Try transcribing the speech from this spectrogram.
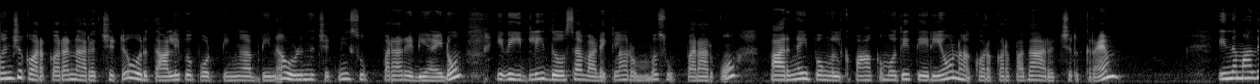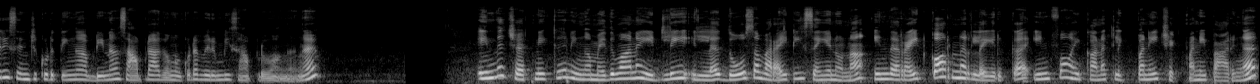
கொஞ்சம் குறை குறைன்னு அரைச்சிட்டு ஒரு தாளிப்பு போட்டிங்க அப்படின்னா உளுந்து சட்னி சூப்பராக ரெடி ஆகிடும் இது இட்லி தோசை வடைக்கெலாம் ரொம்ப சூப்பராக இருக்கும். பாருங்கள் இப்போ உங்களுக்கு பார்க்கும்போதே தெரியும். நான் குறை குறைப்பாக தான் அரைச்சிருக்கிறேன். இந்த மாதிரி செஞ்சு கொடுத்தீங்க அப்படின்னா சாப்பிடாதவங்க கூட விரும்பி சாப்பிடுவாங்கங்க. இந்த சட்னிக்கு நீங்கள் மெதுவான இட்லி இல்லை தோசை வெரைட்டி செய்யணுன்னா இந்த ரைட் கார்னரில் இருக்க இன்ஃபோ ஐக்கானை கிளிக் பண்ணி செக் பண்ணி பாருங்கள்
